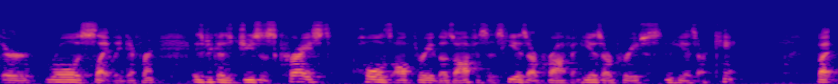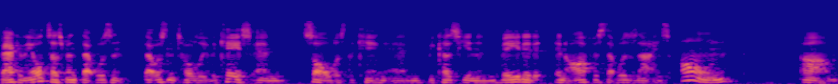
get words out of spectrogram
their role is slightly different, is because Jesus Christ holds all three of those offices. He is our prophet, he is our priest, and he is our king. But back in the Old Testament, that wasn't that wasn't totally the case, and Saul was the king, and because he invaded an office that was not his own, um,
